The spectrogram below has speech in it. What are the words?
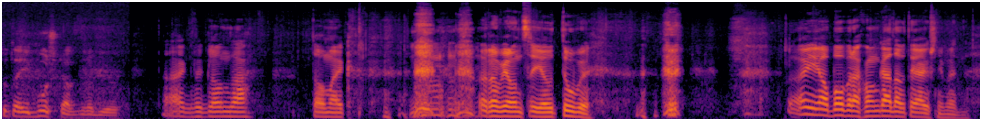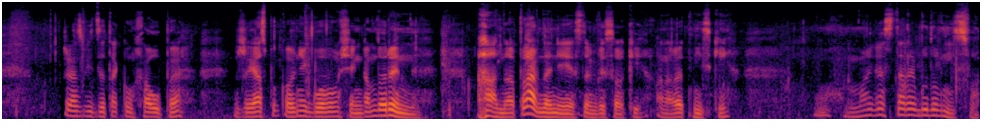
tutaj bushcraft zrobiły. Tak wygląda Tomek robiący YouTube. No i o bobrach on gadał, to ja już nie będę. Teraz widzę taką chałupę, że ja spokojnie głową sięgam do rynny. A naprawdę nie jestem wysoki, a nawet niski. No, mega stare budownictwo.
